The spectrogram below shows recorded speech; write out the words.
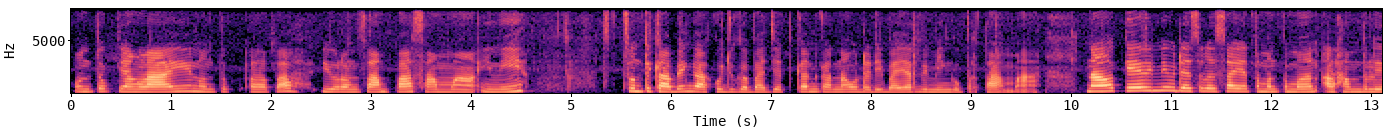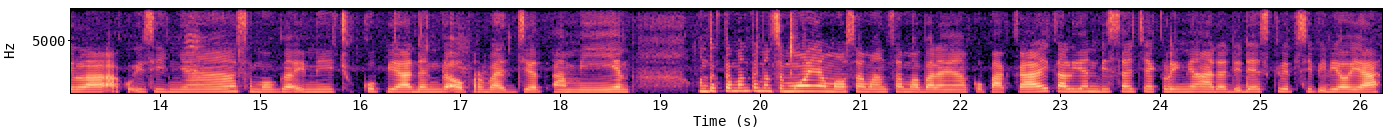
Untuk yang lain untuk apa iuran sampah sama ini suntik KB nggak aku juga budgetkan karena udah dibayar di minggu pertama. Nah oke okay, ini udah selesai ya teman-teman. Alhamdulillah aku isinya. Semoga ini cukup ya dan nggak over budget. Amin. Untuk teman-teman semua yang mau samaan sama barang yang aku pakai kalian bisa cek linknya ada di deskripsi video ya.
